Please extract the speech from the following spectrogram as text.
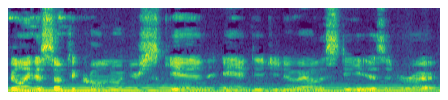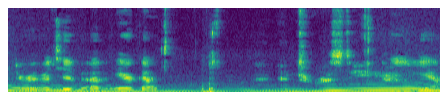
feeling of something crawling on your skin. And did you know LSD is a deri- derivative of ergot? Interesting. Yeah.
